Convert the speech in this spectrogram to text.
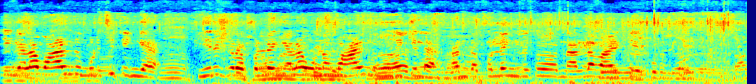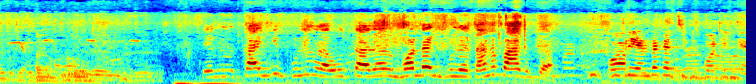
நீங்க எல்லாம் வாழ்ந்து முடிச்சிட்டீங்க. இருக்கிற பிள்ளைங்க எல்லாம் இன்னும் வாழ்ந்து முடிக்கல. அந்த பிள்ளைங்களுக்கு ஒரு நல்ல வாழ்க்கையை கொடுங்க. எங்களுக்கு கஞ்சி புள்ளிகளை ஊத்தாது பொண்டாட்டி புள்ளிய தானே பாக்குது எந்த கட்சிக்கு போட்டீங்க?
